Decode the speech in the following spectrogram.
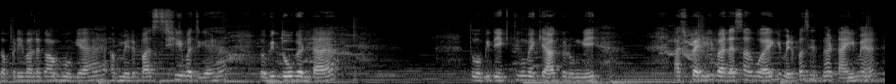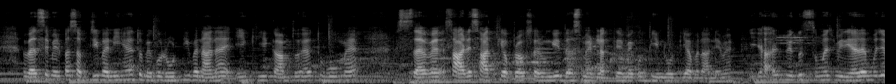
कपड़े वाला काम हो गया है, अब मेरे पास छः बज गए हैं तो अभी दो घंटा है। तो अभी देखती हूँ मैं क्या करूँगी। आज पहली बार ऐसा हुआ है कि मेरे पास इतना टाइम है। वैसे मेरे पास सब्ज़ी बनी है तो मेरे को रोटी बनाना है, एक ये काम तो है तो वो मैं सेवन साढ़े सात के अप्रॉक्स करूँगी, दस मिनट लगते हैं मेरे को तीन रोटियाँ बनाने में। यार, मेरे को समझ में नहीं आ रहा है मुझे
